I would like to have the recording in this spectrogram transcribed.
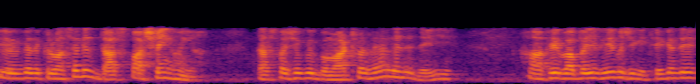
ਇਹ ਕਹਿੰਦੇ ਕੁਲਵੰਤ ਕਹਿੰਦੇ 10 ਪਾਸ਼ਾ ਹੀ ਹੋਈਆਂ। 10 ਪਾਸ਼ਾ ਕੋਈ ਬਿਮਾਰ ਹੋਇਆ? ਕਹਿੰਦੇ ਨਹੀਂ ਜੀ। ਹਾਂ, ਫਿਰ ਬਾਬਾ ਜੀ ਫਿਰ ਵਜ੍ਹਾ ਕੀਤੇ ਕਹਿੰਦੇ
